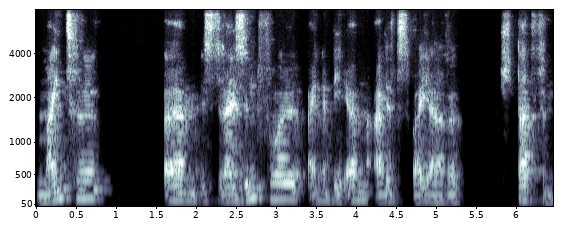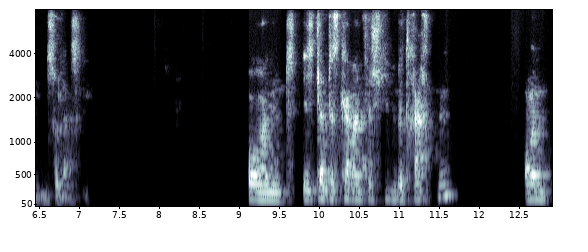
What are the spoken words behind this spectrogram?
meinte, ähm, es sei sinnvoll, eine WM alle zwei Jahre stattfinden zu lassen. Und ich glaube, das kann man verschieden betrachten. Und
